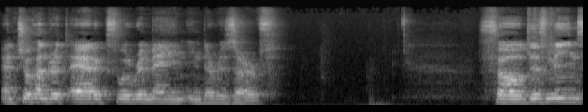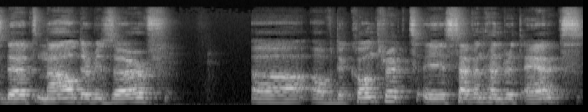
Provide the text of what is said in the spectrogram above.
and 200 ergs will remain in the reserve. So this means that now the reserve uh, of the contract is 700 ergs,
